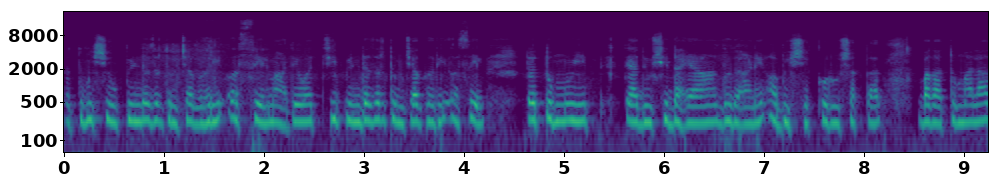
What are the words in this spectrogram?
तर तुम्ही शिवपिंड जर तुमच्या घरी असेल महादेवाची पिंड जर तुमच्या घरी असेल तर तुम्ही त्या दिवशी दह्या दुधाने अभिषेक करू शकतात. बघा तुम्हाला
